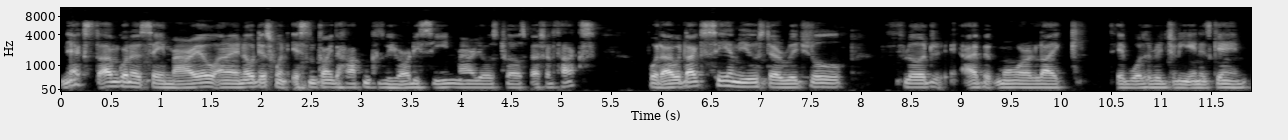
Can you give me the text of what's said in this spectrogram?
Next, I'm going to say Mario, and I know this one isn't going to happen because we've already seen Mario's 12 special attacks, but I would like to see him use the original FLUDD a bit more like it was originally in his game.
